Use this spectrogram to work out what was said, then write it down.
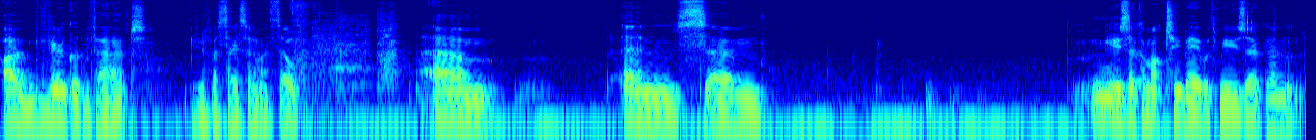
I'm very good with that, even if I say so myself. Um, and um, music, I'm not too bad with music, and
